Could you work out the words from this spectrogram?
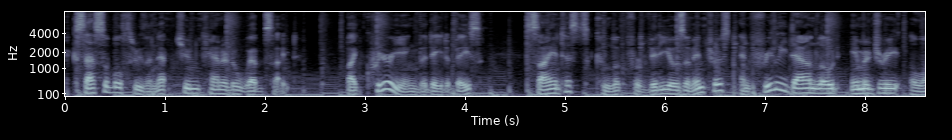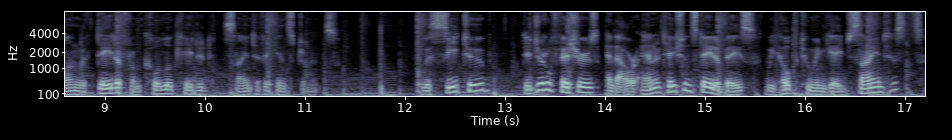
accessible through the Neptune Canada website. By querying the database, Scientists can look for videos of interest and freely download imagery along with data from co-located scientific instruments. With SeaTube, Digital Fishers, and our annotations database, we hope to engage scientists,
